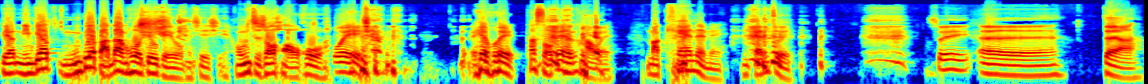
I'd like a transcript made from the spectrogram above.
不要，你不要，你不要把烂货丢给我们，谢谢，我们只收好货。喂，哎喂，他手背很好哎，McCann 呢？你敢嘴？所以呃，对啊，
